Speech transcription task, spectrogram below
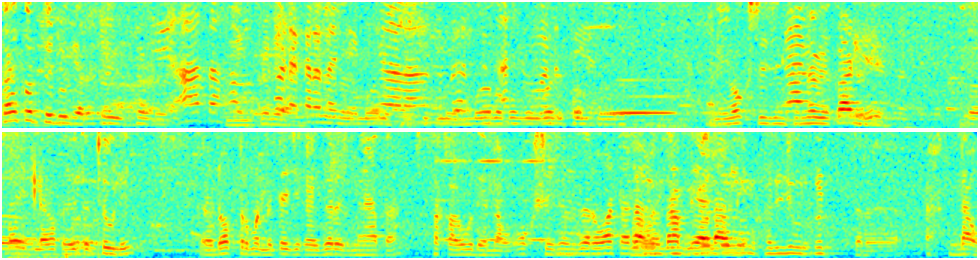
काय करतोय तू घरी? हे आता कडा करायला लागली. खेळायला अशी ओरडते. आणि ऑक्सिजनची नळी काढली. साईडला आता इथं ठेवली. तर डॉक्टर म्हटलं त्याची काही गरज नाही आता. सकाळ उद्या लाव. ऑक्सिजन जर वाटायला लागलं दाब द्यायला लागले. खाली तर लाव.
